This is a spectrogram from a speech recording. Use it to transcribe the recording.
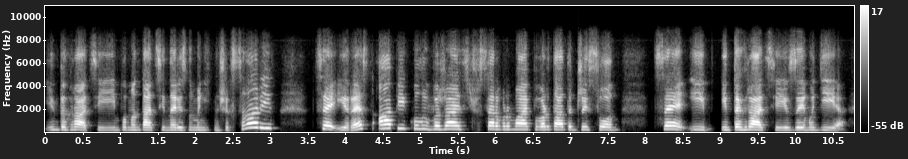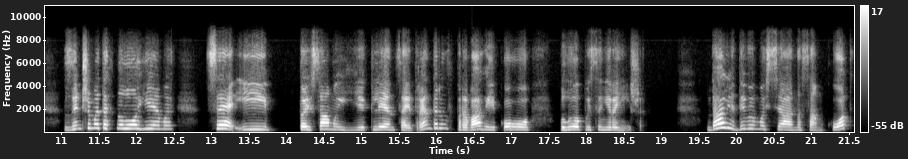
інтеграції і імплементації найрізноманітніших сценаріїв. Це і REST API, коли вважається, що сервер має повертати JSON, це і інтеграція і взаємодія з іншими технологіями, це і той самий клієнт-сайт рендеринг, переваги якого були описані раніше. Далі дивимося на сам код.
